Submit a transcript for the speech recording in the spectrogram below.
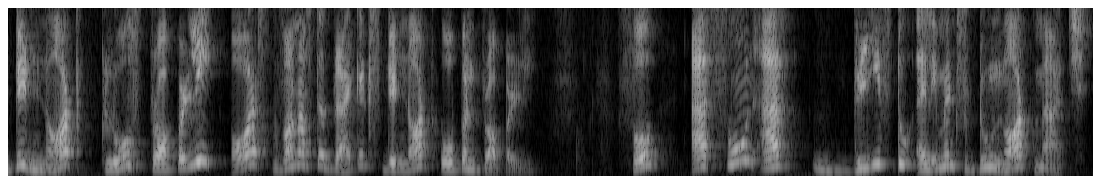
did not close properly or one of the brackets did not open properly. So as soon as these two elements do not match,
